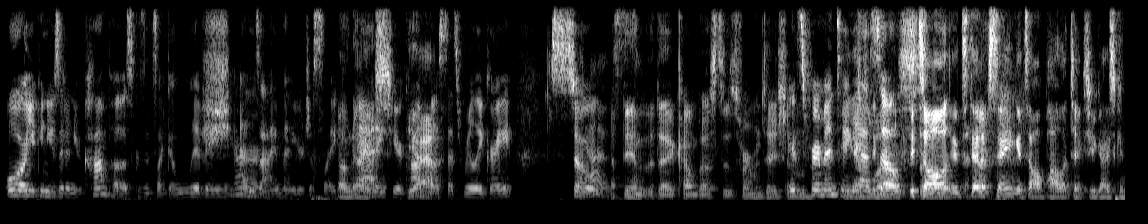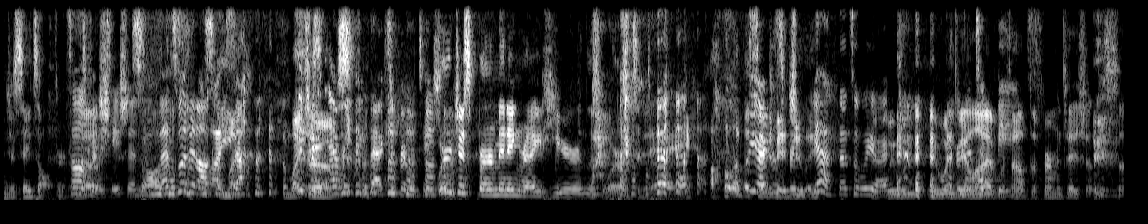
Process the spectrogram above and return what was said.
or you can use it in your compost because it's like a living sure. enzyme that you're just like oh, nice. adding to your compost. Yeah. That's really great. So yes. at the end of the day, compost is fermentation. It's fermenting, yeah. Well. So it's all instead of saying it's all politics, you guys can just say it's all fermentation. It's all fermentation. It's all That's what it all comes down. The microbes. everything back to fermentation. We're just fermenting right here in this world today. all of us individually. yeah, that's what we, we are. We, wouldn't, we wouldn't be alive beings. without the fermentation. So.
